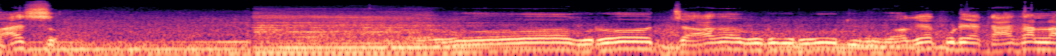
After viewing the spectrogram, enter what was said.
ಬಾಸು ಓ ಗುರು, ಜಾಗ ಹುಡುಗರು ನೀವು ಹೊಗೆ ಕುಡಿಯೋಕ್ಕಾಗಲ್ಲ.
